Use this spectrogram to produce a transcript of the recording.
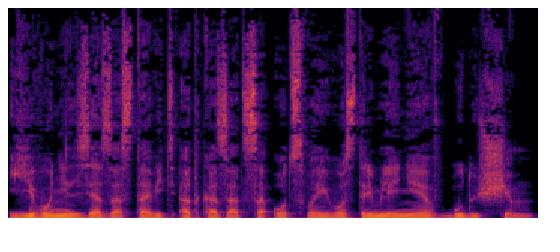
его нельзя заставить отказаться от своего стремления в будущем.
